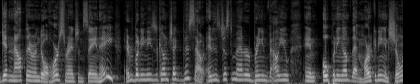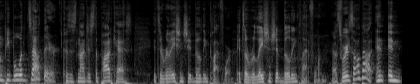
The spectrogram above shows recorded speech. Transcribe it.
getting out there into a horse ranch and saying, "Hey, everybody needs to come check this out." And it's just a matter of bringing value and opening up that marketing and showing people what's out there. Because it's not just the podcast; it's a relationship building platform. It's a relationship building platform. That's where it's all about. And and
